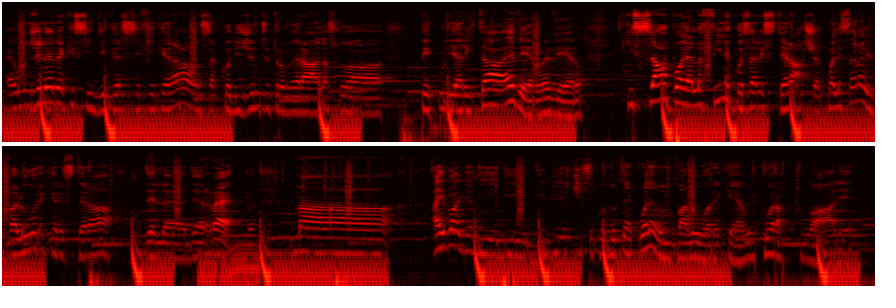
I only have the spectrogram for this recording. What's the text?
è un genere che si diversificherà, un sacco di gente troverà la sua peculiarità, è vero, è vero. Chissà poi alla fine cosa resterà, cioè quale sarà il valore che resterà del, del rap, ma hai voglia di, di, di dirci secondo te qual è un valore che è ancora attuale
